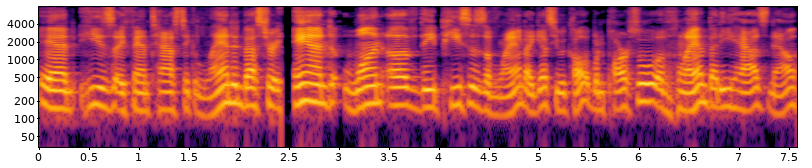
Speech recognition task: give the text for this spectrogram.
And he's a fantastic land investor. And one of the pieces of land, I guess you would call it, one parcel of land that he has now,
